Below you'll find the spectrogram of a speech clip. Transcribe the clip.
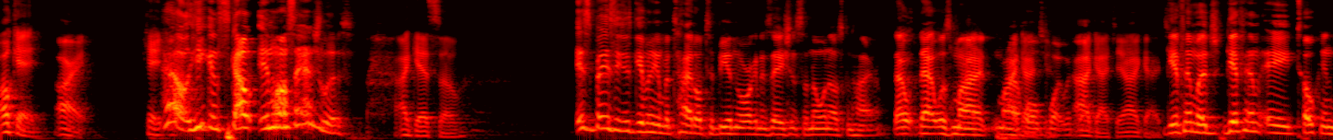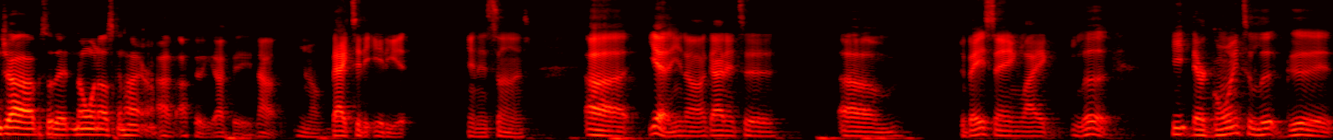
okay, all right, okay, Hell, he can scout in Los Angeles. I guess so. It's basically just giving him a title to be in the organization, so no one else can hire him. That that was my my I got whole you. point with that. I got you. I got you. Give him a give him a token job so that no one else can hire him. I, I feel you. I feel you. Now, you know, back to the idiot and his sons. Uh, yeah, you know, I got into um debate saying like, look, he they're going to look good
